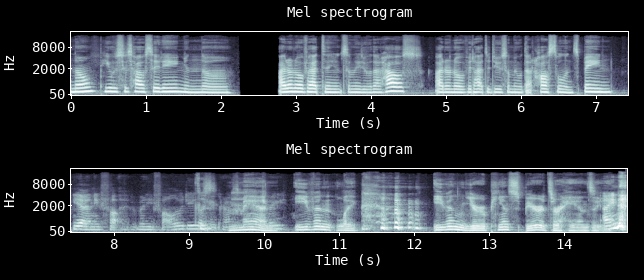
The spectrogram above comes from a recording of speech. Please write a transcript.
No, he was just house sitting, and uh, I don't know if it had to, something to do with that house. I don't know if it had to do something with that hostel in Spain. Yeah, and he fo- but he followed you like 'Cause- across the Man, country. even like even European spirits are handsy. I know.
